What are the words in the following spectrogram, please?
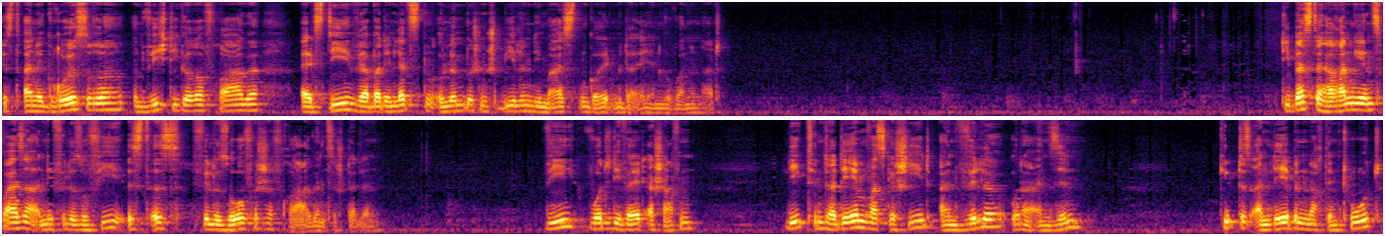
ist eine größere und wichtigere Frage als die, wer bei den letzten Olympischen Spielen die meisten Goldmedaillen gewonnen hat. Die beste Herangehensweise an die Philosophie ist es, philosophische Fragen zu stellen. Wie wurde die Welt erschaffen? Liegt hinter dem, was geschieht, ein Wille oder ein Sinn? Gibt es ein Leben nach dem Tod?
